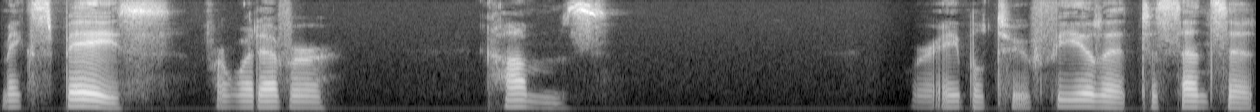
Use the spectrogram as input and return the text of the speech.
make space for whatever comes, we're able to feel it, to sense it,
